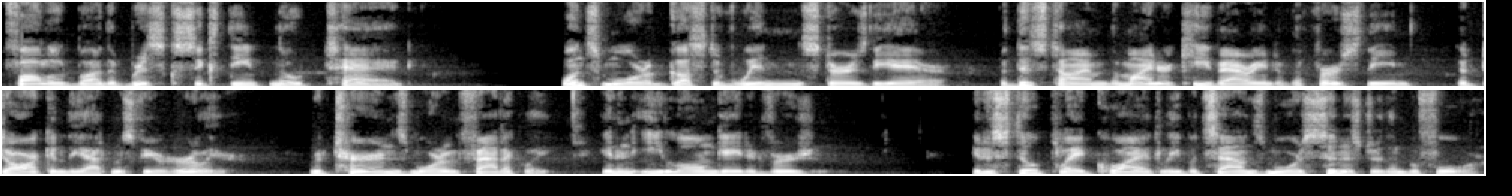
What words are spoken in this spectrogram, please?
followed by the brisk 16th note tag. Once more, a gust of wind stirs the air, but this time the minor key variant of the first theme that darkened the atmosphere earlier returns more emphatically in an elongated version. It is still played quietly, but sounds more sinister than before.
